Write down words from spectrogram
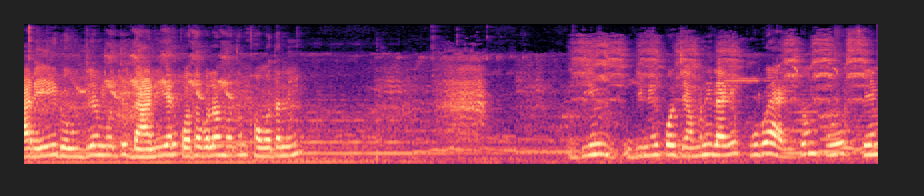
আর এই রৌদ্রের মধ্যে দাঁড়িয়ে আর কথা বলার মতন ক্ষমতা নেই। ডিম, ডিমের পর যেমনই লাগে, পুরো একদম, পুরো সেম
